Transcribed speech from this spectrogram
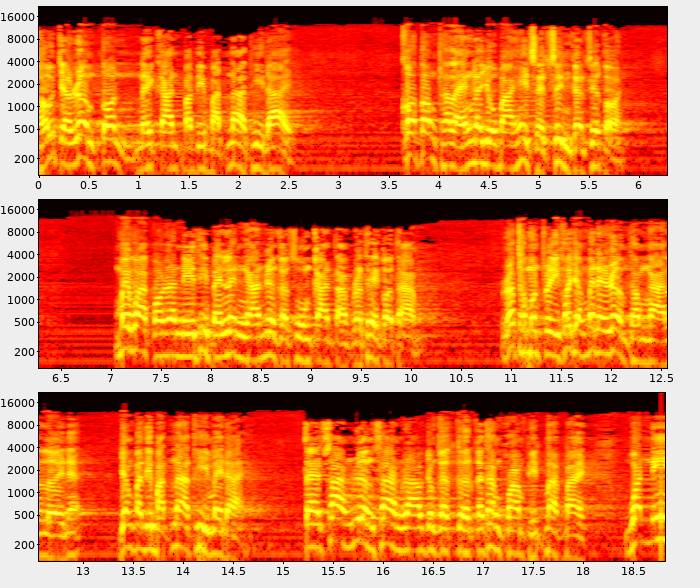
เขาจะเริ่มต้นในการปฏิบัติหน้าที่ได้ ก็ต้องแถลงนโยบายให้เสร็จสิ้นกันเสียก่อน ไม่ว่ากรณีที่ไปเล่นงานเรื่องกระทรวงการต่างประเทศก็ตาม รัฐมนตรีเขายังไม่ได้เริ่มทำงานเลยเนี่ยยังปฏิบัติหน้าที่ไม่ได้ แต่สร้างเรื่องสร้างราวจนเกิดกระทั่งความผิดมากมาย วันนี้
